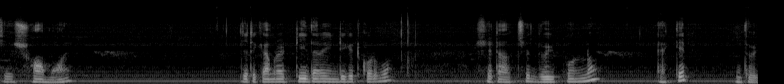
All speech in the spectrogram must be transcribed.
যে সময় যেটাকে আমরা টি দ্বারা ইন্ডিকেট করব, সেটা হচ্ছে দুই পূর্ণ একের দুই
